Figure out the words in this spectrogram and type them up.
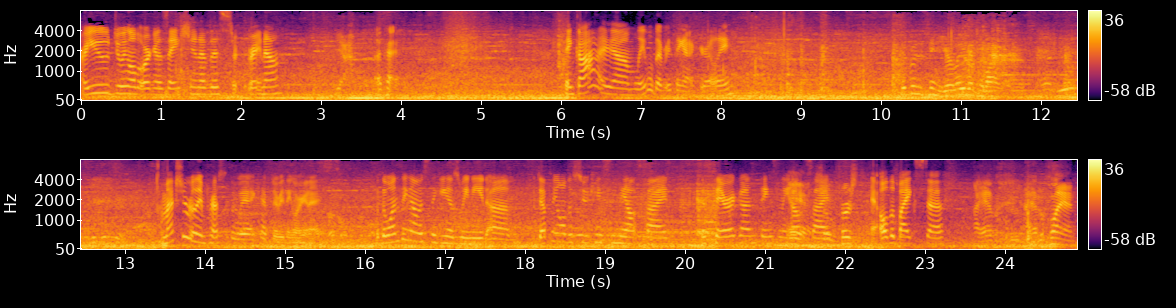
Are you doing all the organization of this right now? Yeah. Okay. Thank God I um, labeled everything accurately. Difference between your labels and mine. I'm actually really impressed with the way I kept everything organized. But the one thing I was thinking is we need um, definitely all the suitcases on the outside, the Theragun things on the Yeah, yeah. outside, So first- all the bike stuff. I have I have a plan.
